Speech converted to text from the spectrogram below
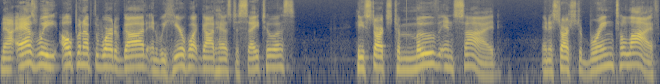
Now, as we open up the Word of God and we hear what God has to say to us, He starts to move inside and it starts to bring to life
